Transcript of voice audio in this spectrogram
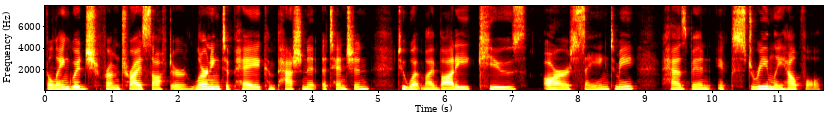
the language from Try Softer, learning to pay compassionate attention to what my body cues are saying to me has been extremely helpful.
